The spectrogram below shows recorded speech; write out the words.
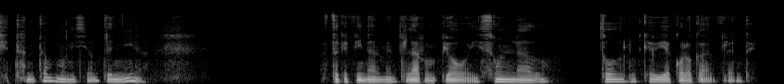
¿Qué tanta munición tenía? Hasta que finalmente la rompió e hizo a un lado todo lo que había colocado enfrente.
